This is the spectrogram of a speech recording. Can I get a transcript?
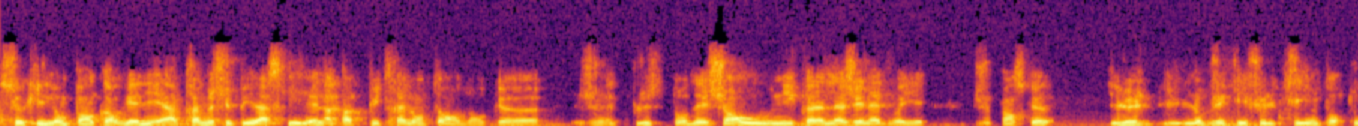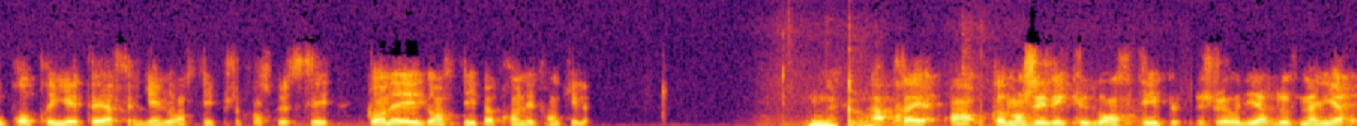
ceux qui ne l'ont pas encore gagné. Après, monsieur Pilarski, il est là pas depuis très longtemps. Donc, je vais être plus pour des gens ou Nicolas de la Génette, vous voyez. Je pense que l'objectif ultime pour tout propriétaire, c'est de gagner le grand type. Je pense que c'est quand on est grand type, après on est tranquille. D'accord. Après, en- comment j'ai vécu le grand steeple, je vais vous dire de manière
